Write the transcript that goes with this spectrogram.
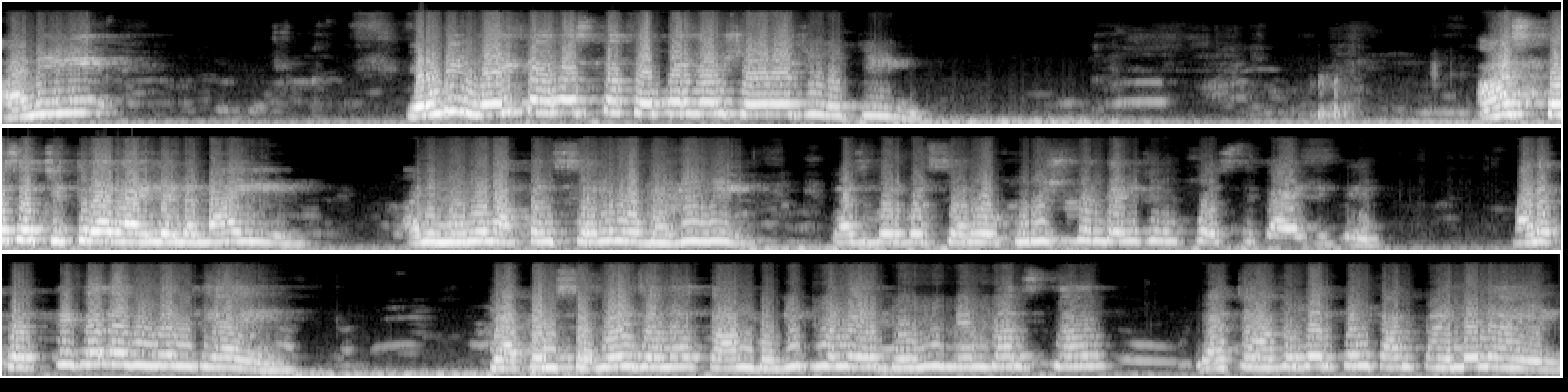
आणि एवढी वाईट अवस्था कोपरगाव शहराची होती. आज तसं चित्र राहिलेलं नाही. आणि म्हणून आपण सर्व भगिनी त्याचबरोबर सर्व पुरुष मंडळी जी उपस्थित आहे तिथे मला प्रत्येकाला विनंती आहे की आपण सगळेजण काम बघितलेलं आहे. दोन्ही मेंबर्सचं याच्या अगोदर पण काम पाहिलेलं आहे.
